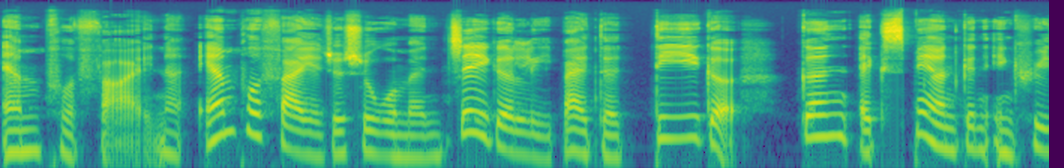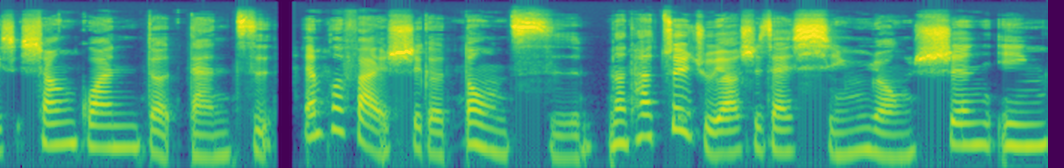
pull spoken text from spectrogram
amplify。那 amplify 也就是我们这个礼拜的第一个跟 expand 跟 increase 相关的单字。 amplify 是个动词，那它最主要是在形容声音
